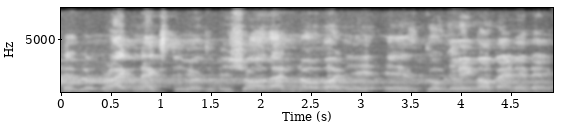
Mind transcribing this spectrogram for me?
Please look right next to you to be sure that nobody is Googling up anything.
